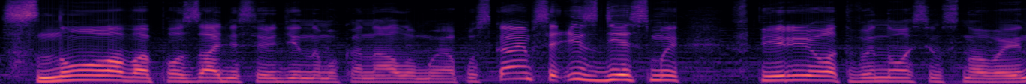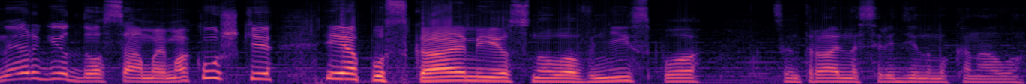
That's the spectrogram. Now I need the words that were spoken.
Снова по задне-серединному каналу мы опускаемся. И здесь мы Вперед выносим снова энергию до самой макушки и опускаем ее снова вниз по центрально-серединному каналу.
